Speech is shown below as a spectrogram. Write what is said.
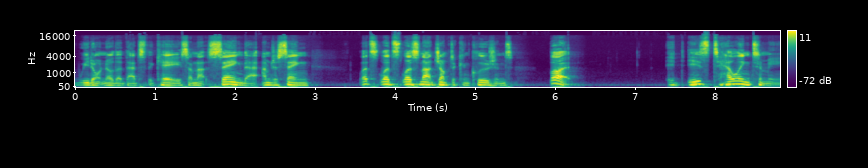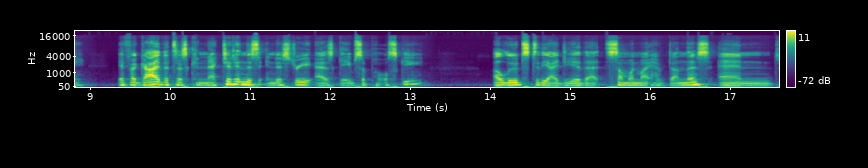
We don't know that that's the case. I'm not saying that. I'm just saying let's let's let's not jump to conclusions, but it is telling to me if a guy that's as connected in this industry as Gabe Sapolsky alludes to the idea that someone might have done this and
